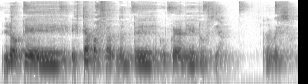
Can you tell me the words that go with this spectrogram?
lo que está pasando entre Ucrania y Rusia. Un beso.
